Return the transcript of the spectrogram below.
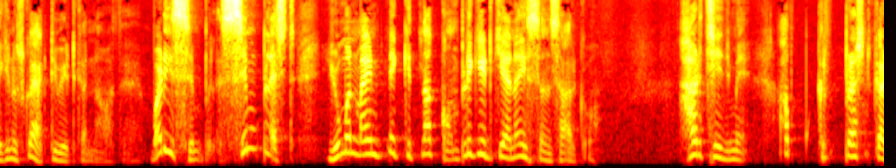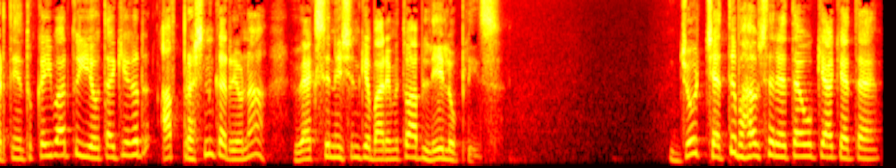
लेकिन उसको एक्टिवेट करना होता है। बड़ी सिंपल सिंपलेस्ट ह्यूमन माइंड ने कितना कॉम्प्लिकेट किया ना इस संसार को। हर चीज़ में। आप प्रश्न करते हैं तो कई बार तो ये होता है कि अगर आप प्रश्न कर रहे हो ना वैक्सीनेशन के बारे में तो आप ले लो प्लीज़ जो चैत्य भाव से रहता है, वो क्या कहता है?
